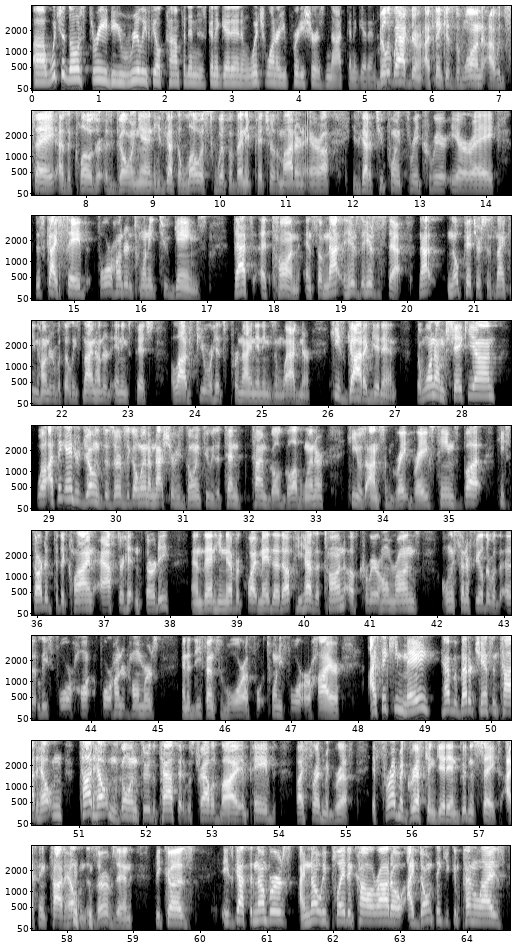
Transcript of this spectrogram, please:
Uh, which of those three do you really feel confident is going to get in, and which one are you pretty sure is not going to get in? Billy Wagner, I think, is the one I would say as a closer is going in. He's got the lowest whip of any pitcher of the modern era. He's got a 2.3 career ERA. This guy saved 422 games. That's a ton. And so not here's here's the stat. Not no pitcher since 1900 with at least 900 innings pitched allowed fewer hits per 9 innings than Wagner. He's got to get in. The one I'm shaky on, Well, I think Andruw Jones deserves to go in. I'm not sure he's going to. He's a 10 time gold glove winner. He was on some great Braves teams, but he started to decline after hitting 30, and then he never quite made that up. He has a ton of career home runs, only center fielder with at least four, 400 homers and a defensive war of 24 or higher. I think he may have a better chance than Todd Helton. Todd Helton's going through the path that was traveled by and paved by Fred McGriff. If Fred McGriff can get in, goodness sakes, I think Todd Helton deserves in because he's got the numbers. I know he played in Colorado. I don't think you can penalize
